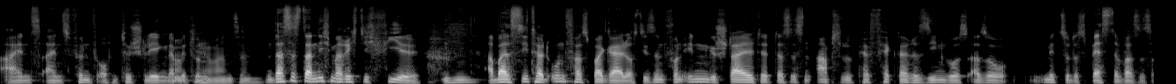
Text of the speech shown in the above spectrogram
1, 1,5 auf den Tisch legen, damit okay. Wahnsinn. Und das ist dann nicht mal richtig viel. Mhm. Aber es sieht halt unfassbar geil aus. Die sind von innen gestaltet. Das ist ein absolut perfekter Resinguss. Also mit so das Beste, was es,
